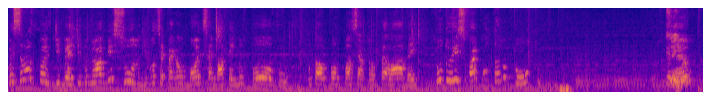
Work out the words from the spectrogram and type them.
Mas são umas coisas divertidas, meio absurdo, de você pegar um bode e sair batendo no povo, botar o povo pra ser atropelado, aí tudo isso vai contando ponto. Entendeu? Sim.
